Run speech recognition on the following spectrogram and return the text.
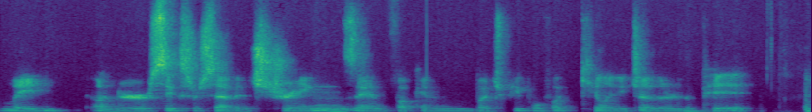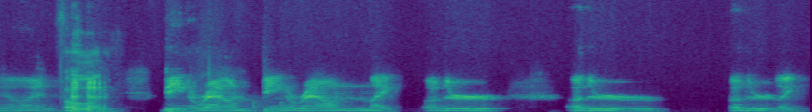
laid under six or seven strings and fucking bunch of people fucking killing each other in the pit you know and Totally. being around being around like other other other like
